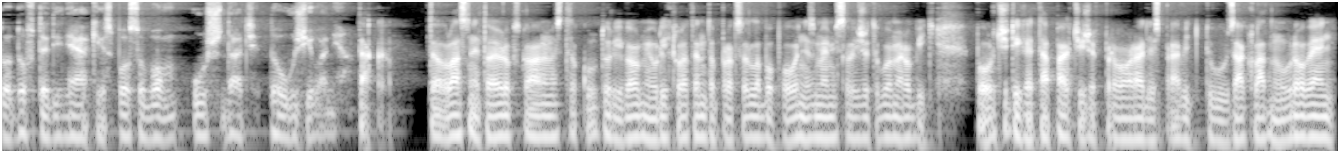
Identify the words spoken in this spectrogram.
to dovtedy nejakým spôsobom už dať do užívania. Tak, to vlastne to Európske hlavné mesto kultúry veľmi urýchlo tento proces, lebo pôvodne sme mysleli, že to budeme robiť po určitých etapách, čiže v prvom rade spraviť tú základnú úroveň,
